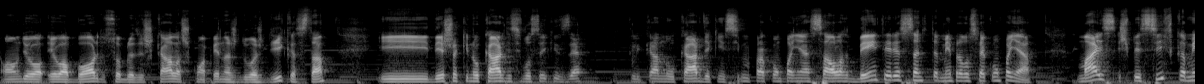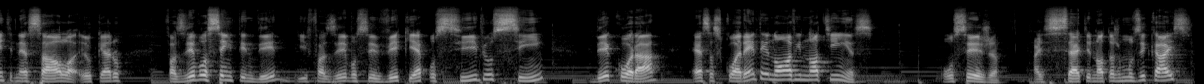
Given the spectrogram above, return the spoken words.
Onde eu, eu abordo sobre as escalas com apenas duas dicas, tá? E deixo aqui no card se você quiser clicar no card aqui em cima para acompanhar essa aula bem interessante também para você acompanhar. Mas especificamente nessa aula eu quero fazer você entender e fazer você ver que é possível sim decorar essas 49 notinhas. Ou seja, as sete notas musicais,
